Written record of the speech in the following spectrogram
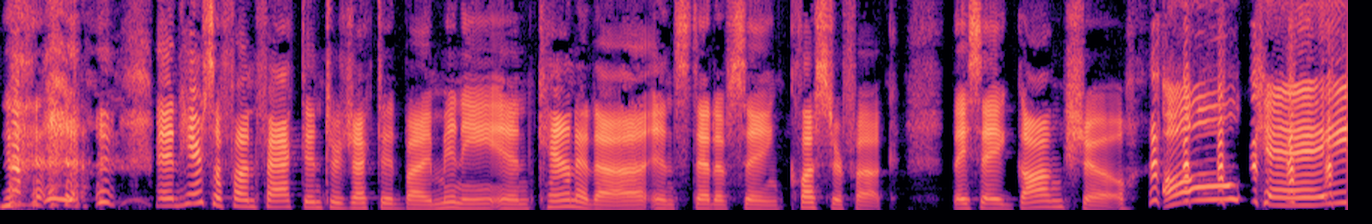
and here's a fun fact interjected by Minnie. In Canada, instead of saying clusterfuck, they say gong show. okay.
